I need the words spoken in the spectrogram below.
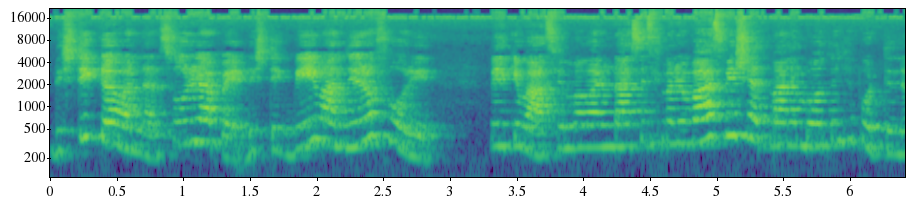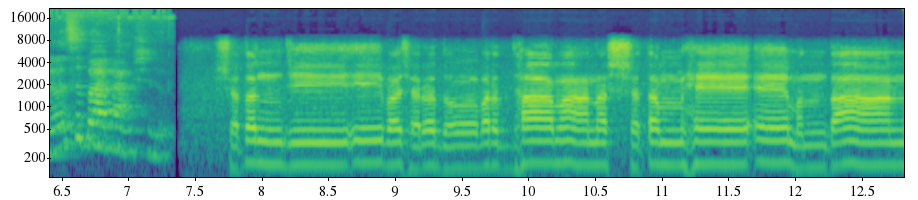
district governor Suryapet district B one zero four eight వీరికి వాసవి మండాసిస్ మరియు వాసవి శతమానం భౌతి నుంచి పుట్టినరోజు శుభాకాంక్షలు शतञ्जी एव शरदो वर्धामानः शतं हे एमन्तान्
